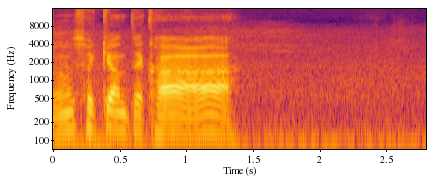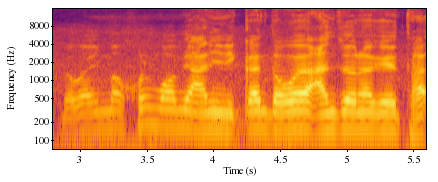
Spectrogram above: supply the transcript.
어, 새끼한테 가. 너가 임마 홀몸이 아니니까 너가 안전하게 다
